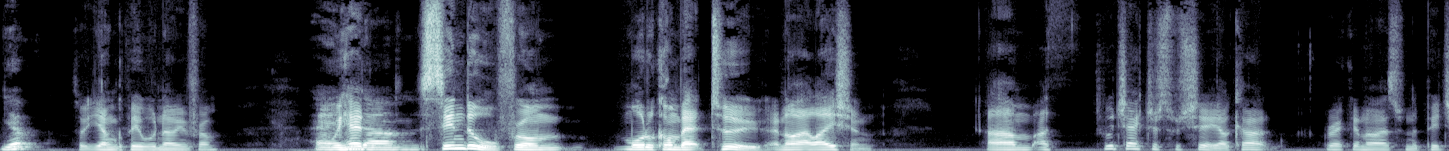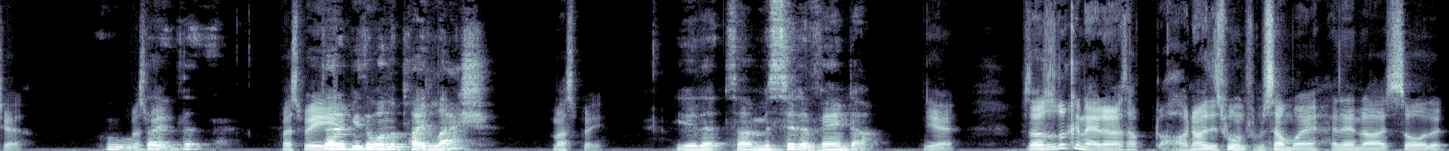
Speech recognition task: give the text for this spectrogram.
Yep. So younger people know him from. And we had um, Sindel from Mortal Kombat 2, Annihilation. Um, I, which actress was she? I can't recognize from the picture. ooh, must that, be- that, Must be. that'd be the one that played Lash. Must be. Yeah, that's uh, Musetta Vander. Yeah. So I was looking at her, I thought, oh, I know this woman from somewhere, and then I saw that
